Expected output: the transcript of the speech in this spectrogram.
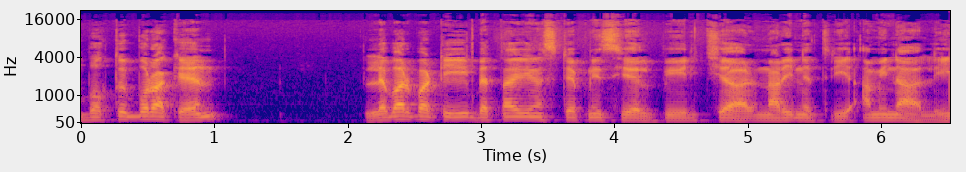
বক্তব্য রাখেন লেবার পার্টি বেতনারিয়ান স্টেপনি সিএলপির চেয়ার নারী নেত্রী আমিনা আলী।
